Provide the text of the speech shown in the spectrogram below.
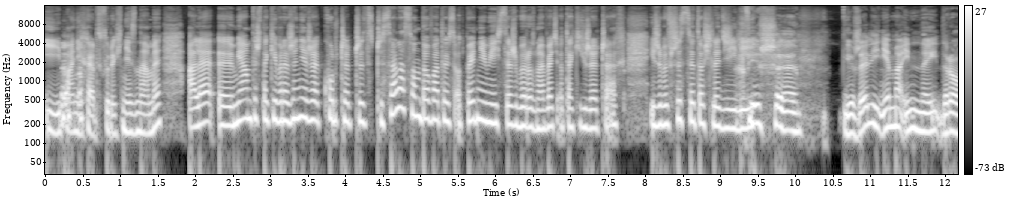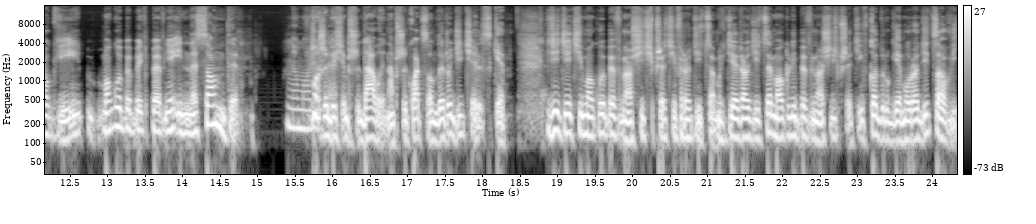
i pani Heard, których nie znamy, ale e, miałam też takie wrażenie, że kurczę, czy, czy sala sądowa to jest odpowiednie miejsce, żeby rozmawiać o takich rzeczach i żeby wszyscy to śledzili? Wiesz, e, jeżeli nie ma innej drogi, mogłyby być pewnie inne sądy. No może, Może by się przydały na przykład sądy rodzicielskie, gdzie dzieci mogłyby wnosić przeciw rodzicom, gdzie rodzice mogliby wnosić przeciwko drugiemu rodzicowi.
